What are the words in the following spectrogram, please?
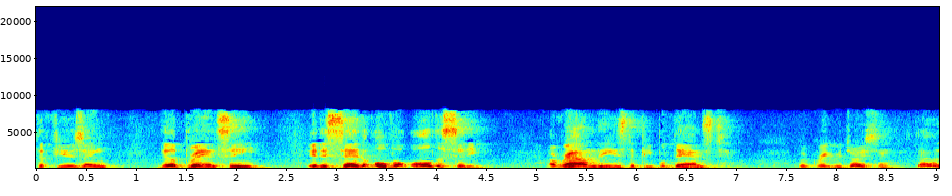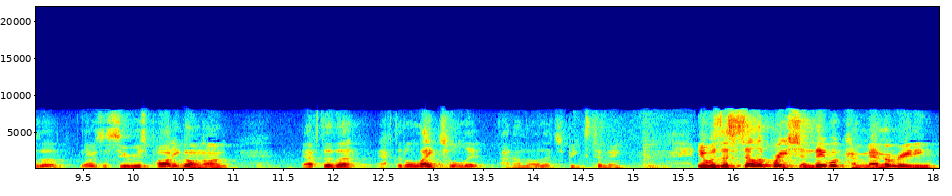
diffusing the brilliancy, it is said, over all the city. Around these the people danced with great rejoicing. There was a, there was a serious party going on after the, after the lights were lit. I don't know, that speaks to me. It was a celebration. They were commemorating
